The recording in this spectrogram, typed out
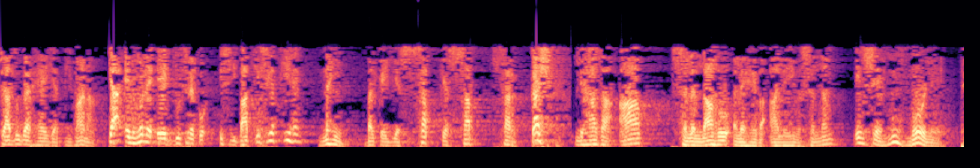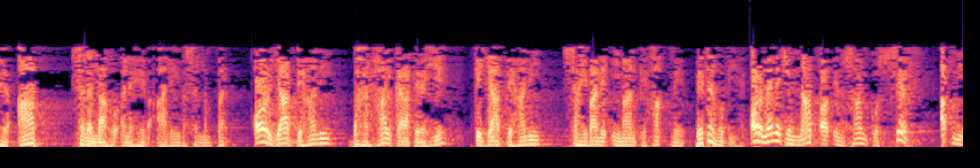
جادوگر ہے یا دیوانہ۔ کیا انہوں نے ایک دوسرے کو اسی بات کی صحت کی ہے؟ نہیں، بلکہ یہ سب کے سب سرکش لہذا آپ صلی اللہ علیہ وآلہ وسلم ان سے منہ موڑ لیں۔ پھر آپ صلی اللہ علیہ وآلہ وسلم پر اور یاد دہانی بہرحال کراتے رہیے کہ یاد دہانی صاحبان ایمان کے حق میں بہتر ہوتی ہے۔ اور میں نے جنات اور انسان کو صرف اپنی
